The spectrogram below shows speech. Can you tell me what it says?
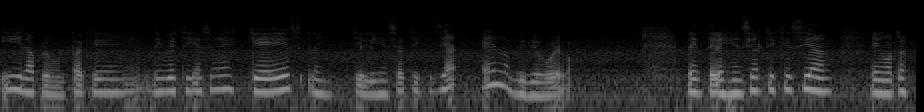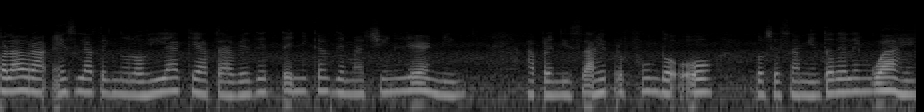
Y la pregunta que, de investigación es qué es la inteligencia artificial en los videojuegos. La inteligencia artificial, en otras palabras, es la tecnología que a través de técnicas de machine learning aprendizaje profundo o procesamiento del lenguaje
